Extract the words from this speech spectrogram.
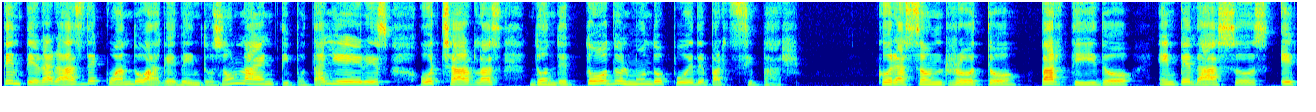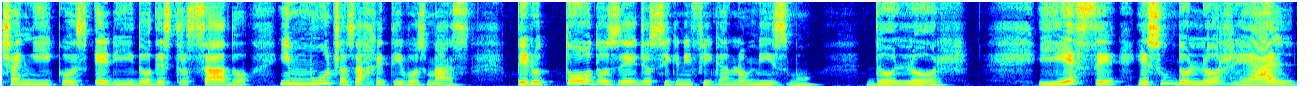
te enterarás de cuando haga eventos online tipo talleres o charlas donde todo el mundo puede participar. Corazón roto, partido, en pedazos, hecho añicos, herido, destrozado y muchos adjetivos más, pero todos ellos significan lo mismo, dolor. Y ese es un dolor real,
